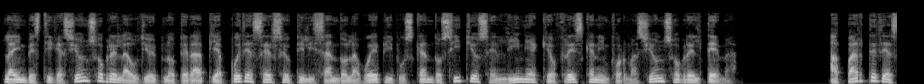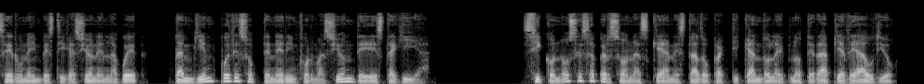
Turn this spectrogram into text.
La investigación sobre la audiohipnoterapia puede hacerse utilizando la web y buscando sitios en línea que ofrezcan información sobre el tema. Aparte de hacer una investigación en la web, también puedes obtener información de esta guía. Si conoces a personas que han estado practicando la hipnoterapia de audio,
